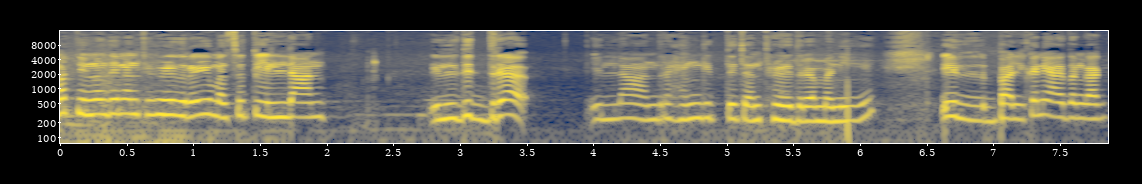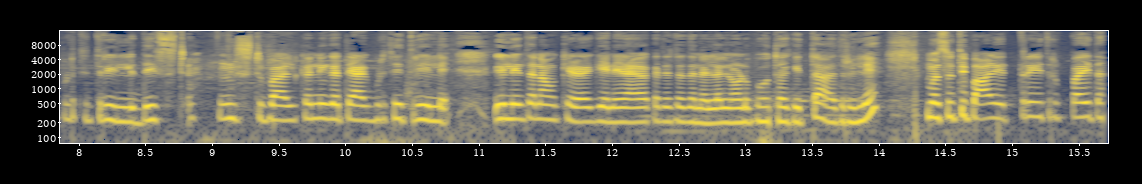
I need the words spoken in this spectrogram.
ಮತ್ತು ಇನ್ನೊಂದೇನಂತ ಹೇಳಿದ್ರೆ ಈ ಮಸೂತಿ ಇಲ್ಲ ಅಂತ ಇಲ್ದಿದ್ರೆ ಇಲ್ಲ ಅಂದ್ರೆ ಹೆಂಗಿತ್ತೈತೆ ಅಂತ ಹೇಳಿದ್ರೆ ಮನಿ ಇಲ್ಲಿ ಬಾಲ್ಕನಿ ಆಗ್ದಂಗೆ ಆಗ್ಬಿಡ್ತೈತ್ರಿ ಇಲ್ಲಿದ್ದು ಇಷ್ಟು ಇಷ್ಟು ಬಾಲ್ಕನಿ ಗತೆ ಆಗ್ಬಿಡ್ತೈತ್ರಿ ಇಲ್ಲಿ. ಇಲ್ಲಿಂದ ನಾವು ಕೆಳಗೆ ಏನೇನು ಆಗತ್ತೈತೆ ಅದನ್ನೆಲ್ಲ ನೋಡ್ಬೋದಾಗಿತ್ತು ಅದ್ರಲ್ಲಿ ಮಸೂತಿ ಭಾಳ ಎತ್ತರ ಐದು ರೂಪಾಯಿ ಇದೆ.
